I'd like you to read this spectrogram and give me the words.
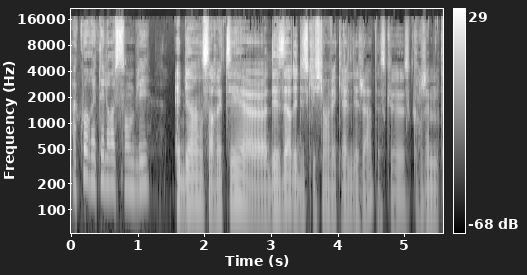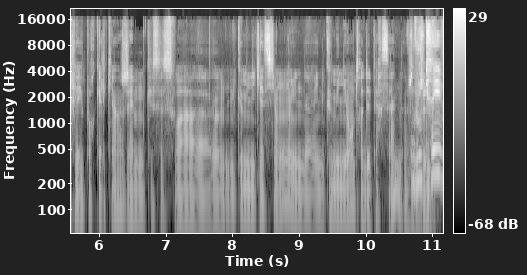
à quoi aurait-elle ressemblé? Eh bien, ça aurait été euh, des heures de discussion avec elle déjà, parce que quand j'aime créer pour quelqu'un, j'aime que ce soit euh, une communication, une, une, communion entre deux personnes. Vous je, créez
